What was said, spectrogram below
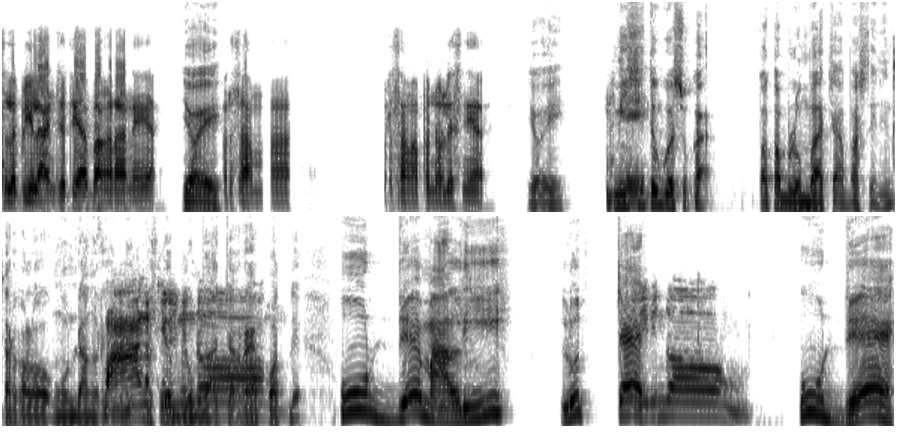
lebih lanjut ya Bang Rane Yoi, bersama bersama penulisnya. yoi. Misi tuh gue suka. Toto belum baca pasti. Ntar kalau ngundang Rini Mana terus dia belum baca dong. repot deh. Udah Mali, lu cek. Kirimin dong. Udah.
